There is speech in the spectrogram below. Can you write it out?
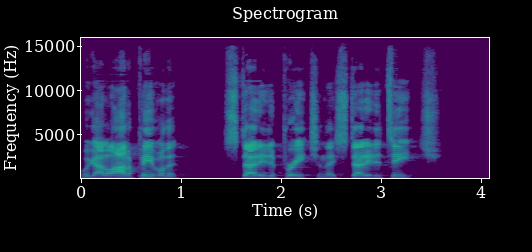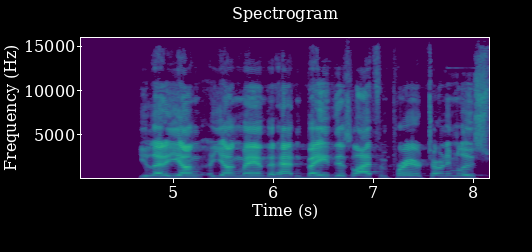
We got a lot of people that study to preach and they study to teach. You let a young, a young man that hadn't bathed his life in prayer turn him loose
